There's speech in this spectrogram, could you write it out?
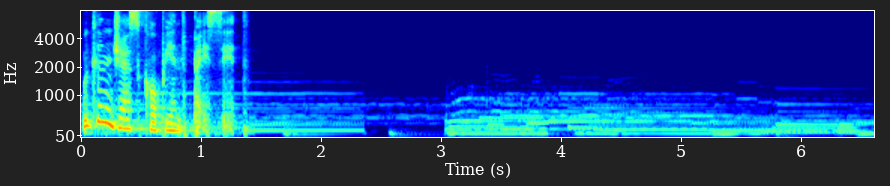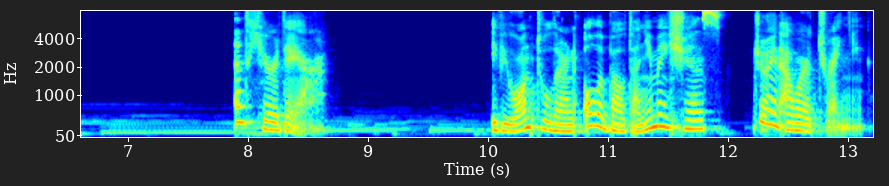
We can just copy and paste it. And here they are. If you want to learn all about animations, join our training.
